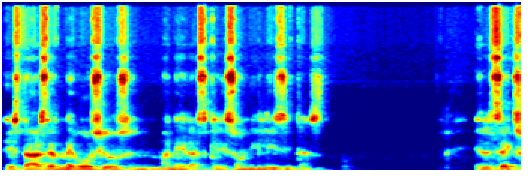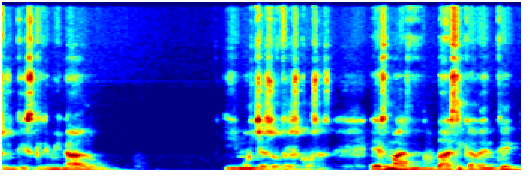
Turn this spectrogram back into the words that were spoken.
está hacer negocios en maneras que son ilícitas, el sexo indiscriminado y muchas otras cosas. Es más, básicamente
